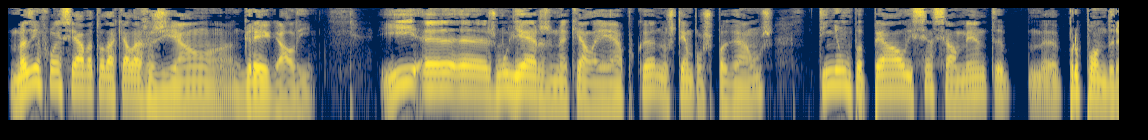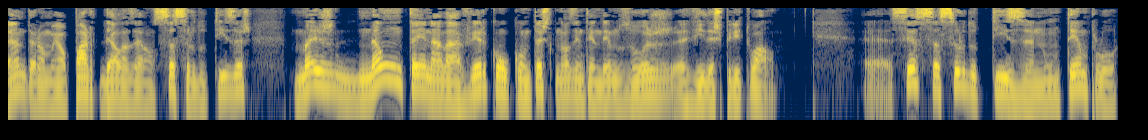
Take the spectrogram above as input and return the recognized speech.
mas influenciava toda aquela região grega ali. E uh, as mulheres naquela época, nos templos pagãos, tinham um papel essencialmente preponderante, era a maior parte delas eram sacerdotisas, mas não tem nada a ver com o contexto que nós entendemos hoje a vida espiritual. Uh, ser sacerdotisa num templo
